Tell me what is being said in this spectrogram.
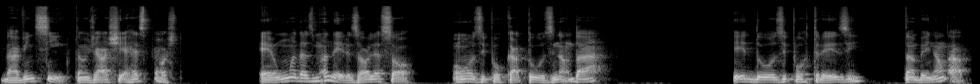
dá 25. Então já achei a resposta. É uma das maneiras, olha só. 11 por 14 não dá. E 12 por 13 também não dá.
